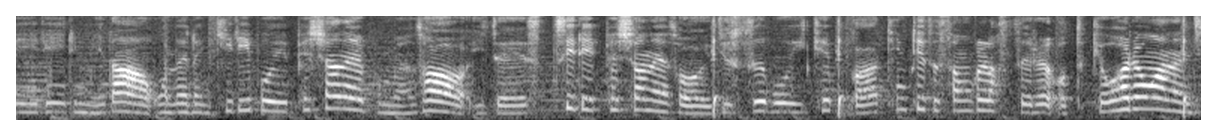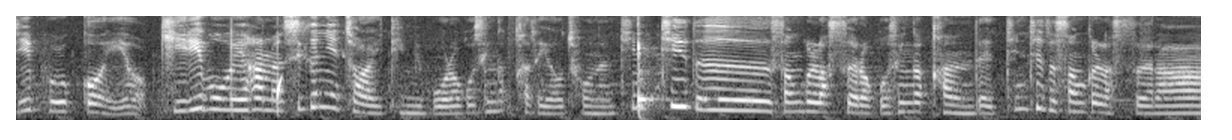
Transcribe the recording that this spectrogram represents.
이리일입니다. 오늘은 기리보이 패션을 보면서 이제 street 패션에서 newsboy cap과 tinted 선글라스를 어떻게 활용하는지 볼 거예요. 기리보이 하면 시그니처 아이템이 뭐라고 생각하세요? 저는 tinted 선글라스라고 생각하는데 tinted 선글라스랑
